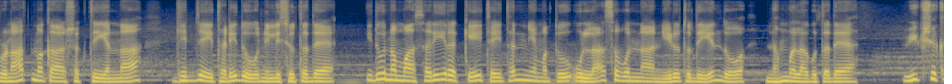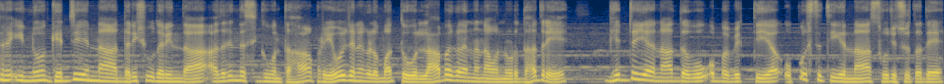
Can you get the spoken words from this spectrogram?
ಋಣಾತ್ಮಕ ಶಕ್ತಿಯನ್ನು ಗೆಜ್ಜೆ ತಡೆದು ನಿಲ್ಲಿಸುತ್ತದೆ. ಇದು ನಮ್ಮ ಶರೀರಕ್ಕೆ ಚೈತನ್ಯ ಮತ್ತು ಉಲ್ಲಾಸವನ್ನು ನೀಡುತ್ತದೆ ಎಂದು ನಂಬಲಾಗುತ್ತದೆ. ವೀಕ್ಷಕರ, ಇನ್ನು ಗೆಜ್ಜೆಯನ್ನು ಧರಿಸುವುದರಿಂದ ಅದರಿಂದ ಸಿಗುವಂತಹ ಪ್ರಯೋಜನಗಳು ಮತ್ತು ಲಾಭಗಳನ್ನು ನಾವು ನೋಡೋದಾದರೆ ಗೆಜ್ಜೆಯ ನಾದವು ಒಬ್ಬ ವ್ಯಕ್ತಿಯ ಉಪಸ್ಥಿತಿಯನ್ನು ಸೂಚಿಸುತ್ತದೆ.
